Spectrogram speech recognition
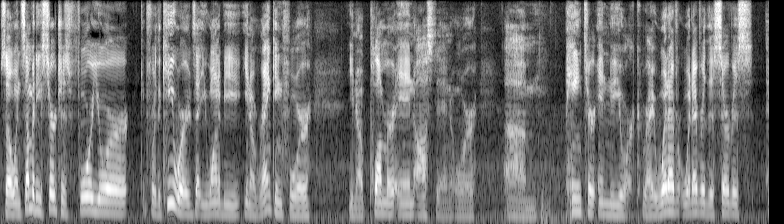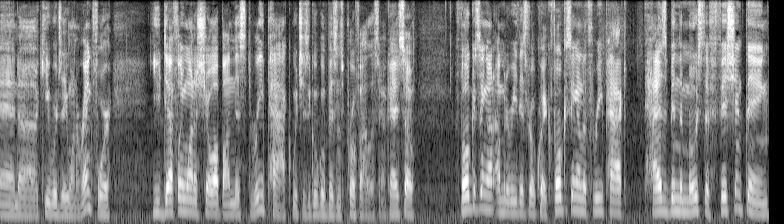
So when somebody searches for your for the keywords that you want to be, you know, ranking for, you know, plumber in Austin or um, painter in New York, right? Whatever whatever the service and uh, keywords they want to rank for, you definitely want to show up on this three pack, which is a Google Business Profile listing. Okay, so focusing on I'm going to read this real quick. Focusing on the three pack has been the most efficient thing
